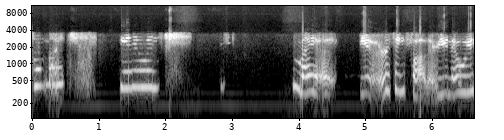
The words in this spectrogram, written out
so much you know and my uh, you know, earthly father. You know, we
